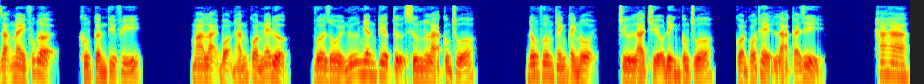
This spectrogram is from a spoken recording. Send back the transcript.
Dạng này phúc lợi, không cần thì phí. Mà lại bọn hắn còn nghe được vừa rồi nữ nhân kia tự xưng là công chúa. Đông phương thánh cảnh nội, trừ là triều đình công chúa, còn có thể là cái gì? Ha ha,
